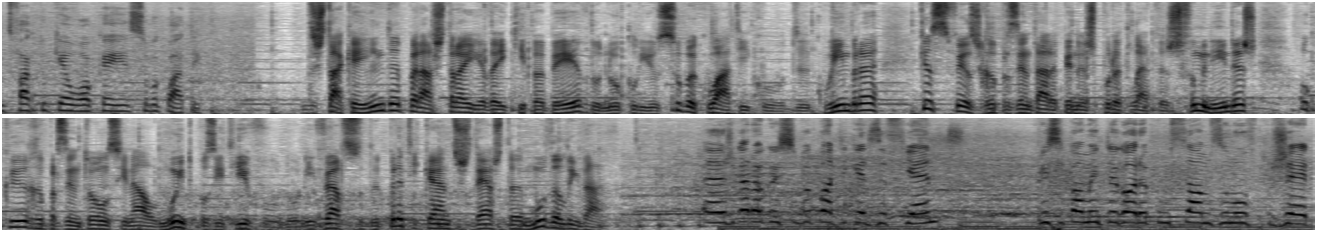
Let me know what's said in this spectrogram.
de facto o que é o hockey subaquático. Destaque ainda para a estreia da equipa B do núcleo subaquático de Coimbra, que se fez representar apenas por atletas femininas, o que representou um sinal muito positivo no universo de praticantes desta modalidade. A jogar ao subaquático é desafiante, principalmente agora começámos um novo projeto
